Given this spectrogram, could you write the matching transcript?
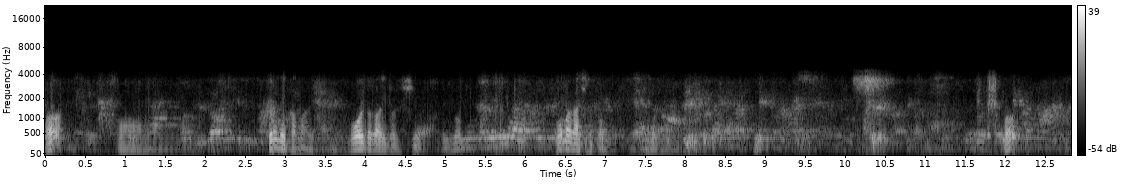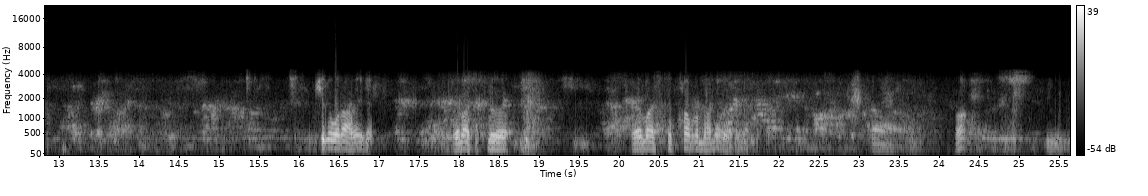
어? 어. 그러니까 말이야. 월드가 이거 쉬어. 이거 뭐, 오마가 싫어. 어? 킬로보다 안 해, 이제? 에마시스, 에마시스 만에 왜 그래? 어? 음.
